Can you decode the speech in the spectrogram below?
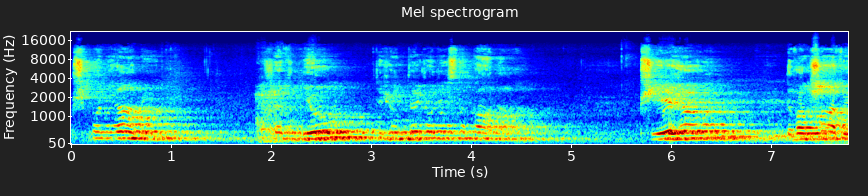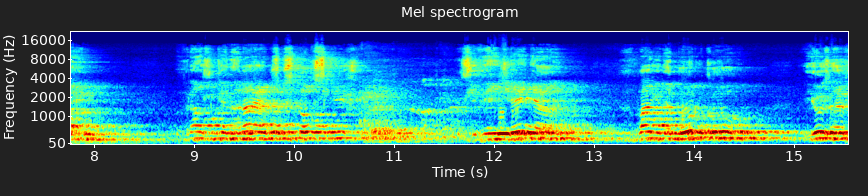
przypominamy, że w dniu 10 listopada Przyjechał do Warszawy wraz z generałem Sosnowskim z więzienia w Magdeburgu Józef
